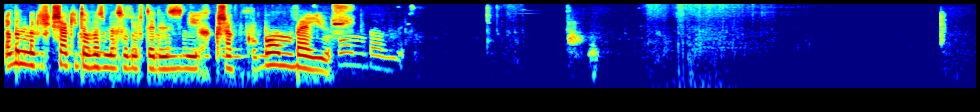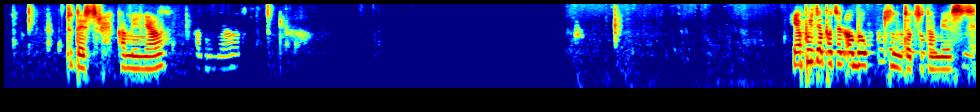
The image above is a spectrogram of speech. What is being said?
Jak będą jakieś krzaki, to wezmę sobie wtedy z nich krzaku bombę i już. Tutaj jest trochę kamienia. Ja pójdę po ten obok kinto, co tam jest.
